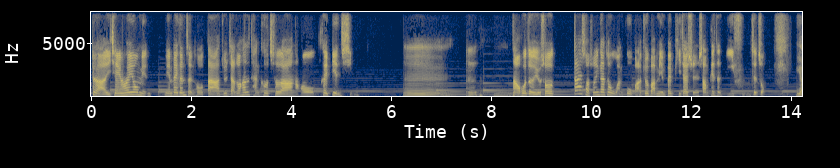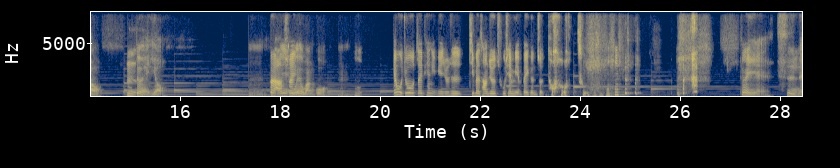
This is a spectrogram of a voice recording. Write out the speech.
对啊，以前也会用棉棉被跟枕头搭，就是假装它是坦克车啊，然后可以变形。嗯嗯嗯，然后或者有时候，大家小时候应该都有玩过吧，就把棉被披在身上变成衣服这种。有，嗯，对，有。对啊，我所以我有玩过，嗯嗯，哎、欸，我觉得我这一篇里面就是基本上就是出现棉被跟枕头，对耶，是呢，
